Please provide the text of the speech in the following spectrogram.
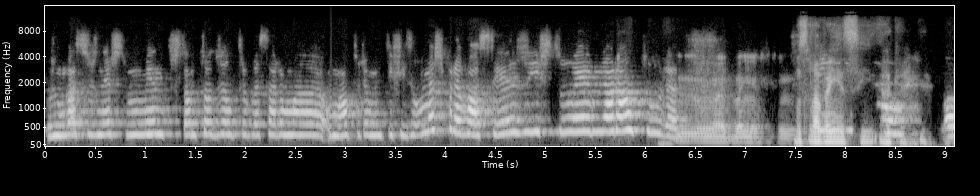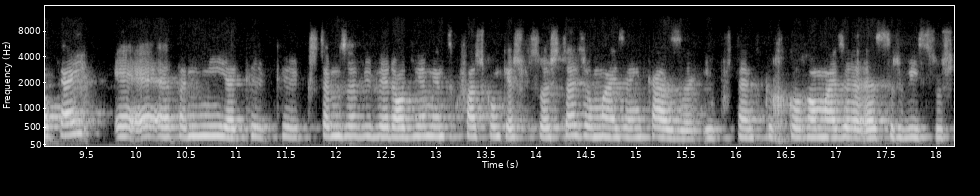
os negócios neste momento estão todos a ultrapassar uma, uma altura muito difícil, mas para vocês isto é a melhor altura. Não é bem assim. Não será bem assim. Ok. Ok, é, é a pandemia que, que, que, estamos a viver, obviamente, que faz com que as pessoas estejam mais em casa e, portanto, que recorram mais a, a serviços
